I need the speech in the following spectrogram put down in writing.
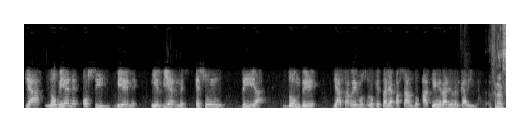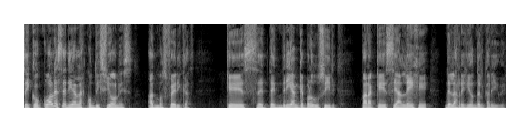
ya no viene o sí viene. Y el viernes es un día donde ya sabemos lo que estaría pasando aquí en el área del Caribe. Francisco, ¿cuáles serían las condiciones atmosféricas que se tendrían que producir para que se aleje de la región del Caribe?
